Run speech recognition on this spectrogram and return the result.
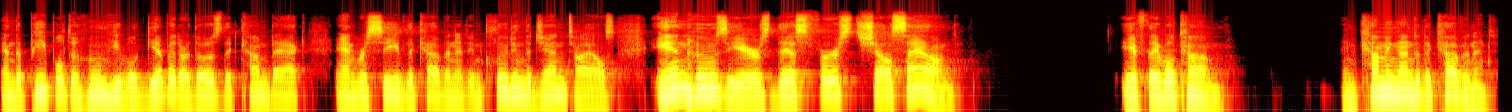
And the people to whom he will give it are those that come back and receive the covenant, including the Gentiles, in whose ears this first shall sound, if they will come. And coming unto the covenant,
